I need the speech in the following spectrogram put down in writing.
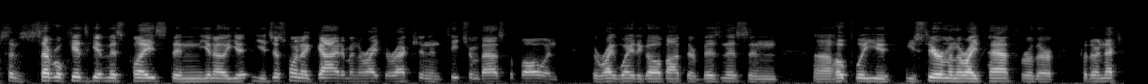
some, several kids get misplaced, and you know, you you just want to guide them in the right direction and teach them basketball and the right way to go about their business, and uh, hopefully you you steer them in the right path for their for their next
